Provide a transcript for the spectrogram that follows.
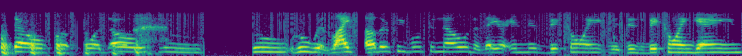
so for, for those who who who would like other people to know that they are in this Bitcoin with this Bitcoin game,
